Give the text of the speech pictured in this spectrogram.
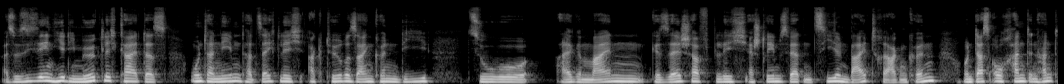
Also Sie sehen hier die Möglichkeit, dass Unternehmen tatsächlich Akteure sein können, die zu allgemeinen gesellschaftlich erstrebenswerten Zielen beitragen können und das auch Hand in Hand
